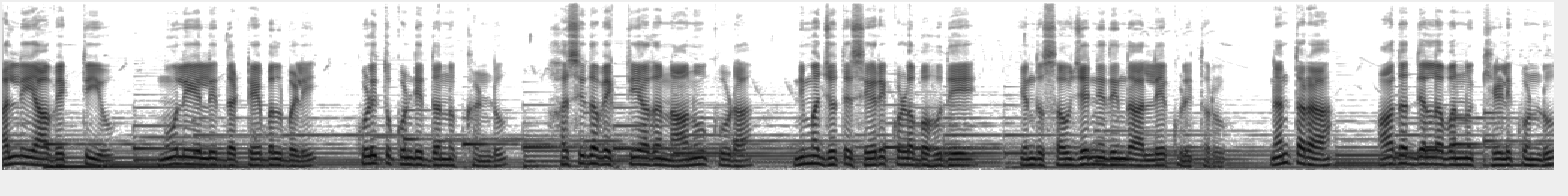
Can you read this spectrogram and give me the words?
ಅಲ್ಲಿ ಆ ವ್ಯಕ್ತಿಯು ಮೂಲೆಯಲ್ಲಿದ್ದ ಟೇಬಲ್ ಬಳಿ ಕುಳಿತುಕೊಂಡಿದ್ದನ್ನು ಕಂಡು, ಹಸಿದ ವ್ಯಕ್ತಿಯಾದ ನಾನೂ ಕೂಡ ನಿಮ್ಮ ಜೊತೆ ಸೇರಿಕೊಳ್ಳಬಹುದೇ? ಎಂದು ಸೌಜನ್ಯದಿಂದ ಅಲ್ಲೇ ಕುಳಿತರು. ನಂತರ ಆದದ್ದೆಲ್ಲವನ್ನು ಕೇಳಿಕೊಂಡು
